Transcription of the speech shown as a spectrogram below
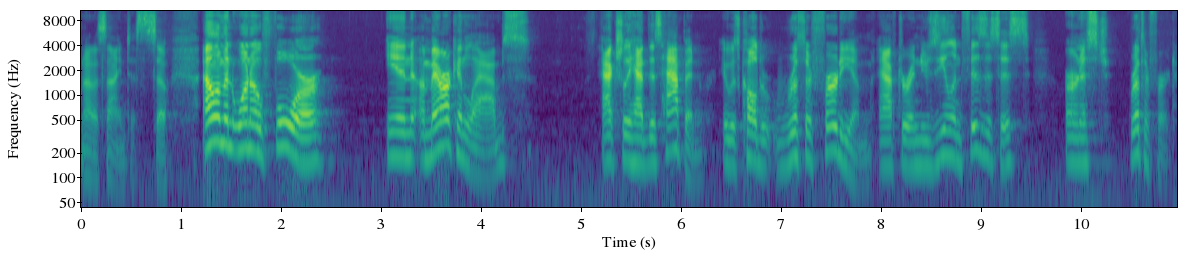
I'm not a scientist. So, element 104 in American labs actually had this happen. It was called Rutherfordium after a New Zealand physicist, Ernest Rutherford.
